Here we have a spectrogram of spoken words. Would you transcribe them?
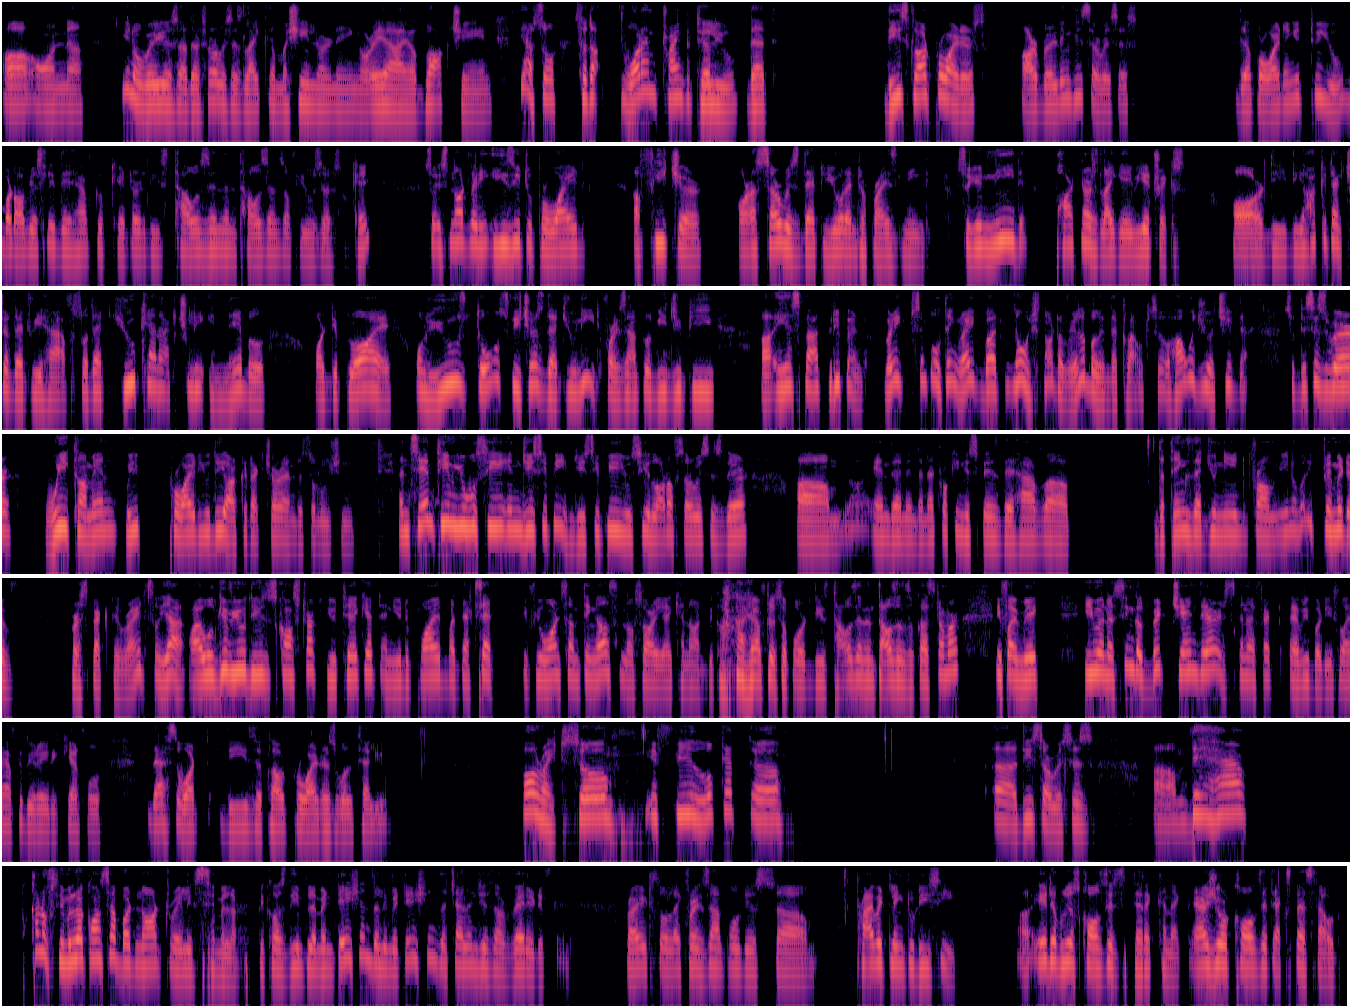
on you know various other services like uh, machine learning or AI or blockchain. Yeah, so, so the, what I'm trying to tell you that these cloud providers are building these services they're providing it to you, but obviously they have to cater these thousands and thousands of users, okay? So it's not very easy to provide a feature or a service that your enterprise need. So you need partners like Aviatrix or the, the architecture that we have so that you can actually enable or deploy or use those features that you need. For example, BGP, uh, ASPath prepend, very simple thing, right? But no, it's not available in the cloud. So how would you achieve that? So this is where we come in, we provide you the architecture and the solution. And same theme you will see in GCP. In GCP, you see a lot of services there. Um, and then in the networking space, they have uh, the things that you need from, you know, very primitive perspective, right? So yeah, I will give you these constructs, you take it and you deploy it, but that's it. If you want something else, no, sorry, I cannot because I have to support these thousands and thousands of customer. If I make even a single bit change there, it's gonna affect everybody. So I have to be really careful. That's what these cloud providers will tell you. All right, so if we look at uh, uh, these services, um, they have kind of similar concept, but not really similar because the implementation, the limitations, the challenges are very different, right? So like, for example, this um, private link to DC, uh, AWS calls it Direct Connect, Azure calls it Express Route,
